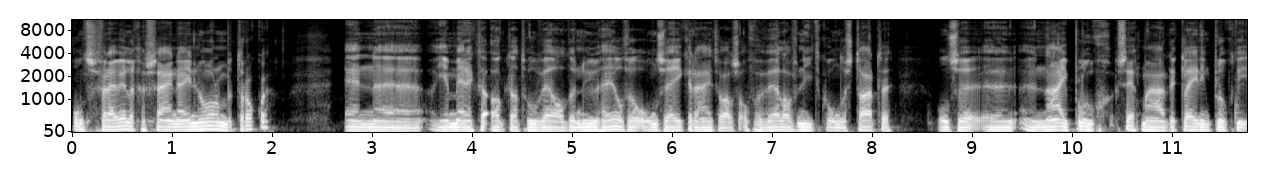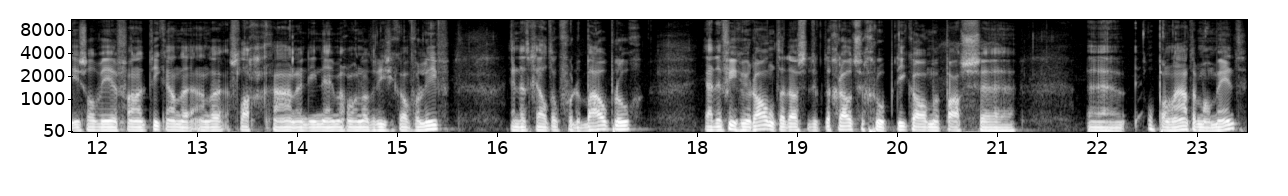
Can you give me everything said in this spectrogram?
onze vrijwilligers zijn enorm betrokken. En je merkte ook dat, hoewel er nu heel veel onzekerheid was of we wel of niet konden starten onze uh, naaiploeg, zeg maar, de kledingploeg, die is alweer fanatiek aan de, aan de slag gegaan. En die nemen gewoon dat risico voor lief. En dat geldt ook voor de bouwploeg. Ja, de figuranten, dat is natuurlijk de grootste groep, die komen pas uh, uh, op een later moment.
